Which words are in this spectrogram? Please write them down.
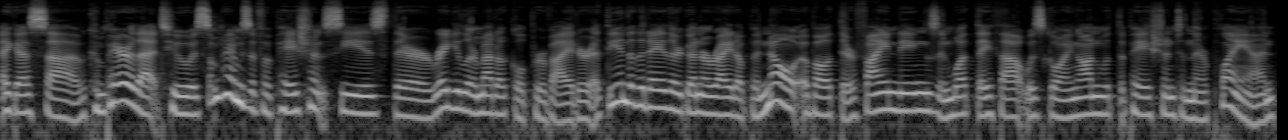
I guess uh, compare that to is sometimes if a patient sees their regular medical provider, at the end of the day, they're going to write up a note about their findings and what they thought was going on with the patient and their plan.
